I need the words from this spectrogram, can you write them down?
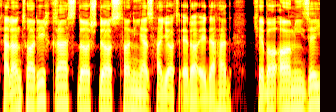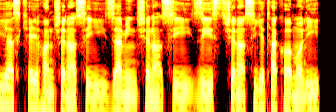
کلان تاریخ قصد داشت داستانی از حیات ارائه دهد که با آمیزه ای از کیهان شناسی، زمین تکاملی،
